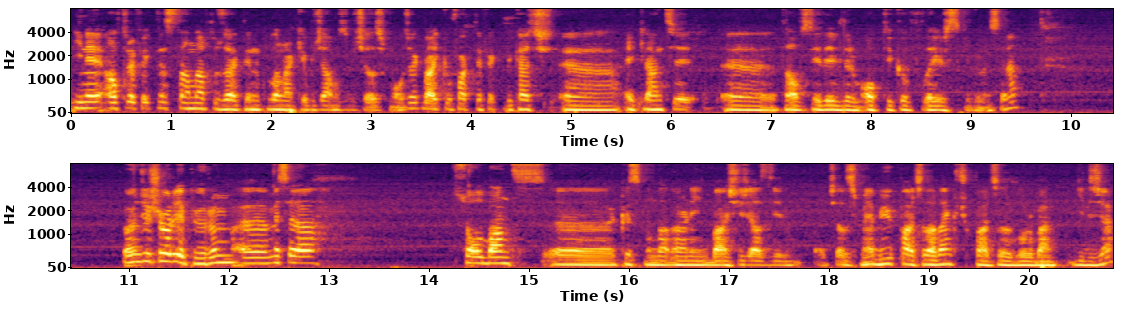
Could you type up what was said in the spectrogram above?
yine After Effects'in standart özelliklerini kullanarak yapacağımız bir çalışma olacak. Belki ufak tefek birkaç e, eklenti e, tavsiye edebilirim. Optical Flares gibi mesela. Önce şöyle yapıyorum. E, mesela sol band e, kısmından örneğin başlayacağız diyelim çalışmaya. Büyük parçalardan küçük parçalara doğru ben gideceğim.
